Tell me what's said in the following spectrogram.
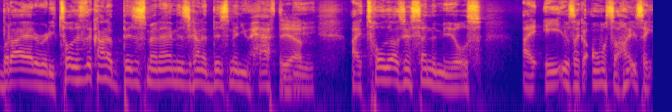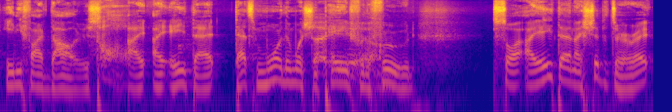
But I had already told this is the kind of businessman I am. This is the kind of businessman you have to Yeah. be. I told her I was going to send the meals. I ate. It was like almost a hundred. It's like eighty five dollars. I, I ate that. That's more than what she paid for the food. So I ate that and I shipped it to her. Right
